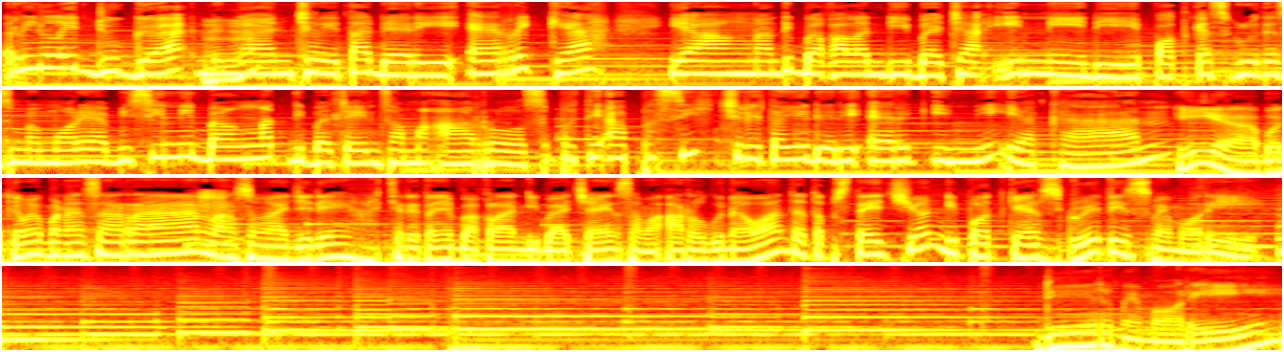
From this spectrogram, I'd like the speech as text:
relate juga Hmm. dengan cerita dari Eric ya yang nanti bakalan dibaca ini di podcast Greatest Memory habis ini banget dibacain sama Aro. Seperti apa sih ceritanya dari Eric ini ya kan? Iya, buat kamu yang penasaran, langsung aja deh ceritanya bakalan dibacain sama Aro Gunawan. Tetap stay tune di podcast Greatest Memory. Dear Memory,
